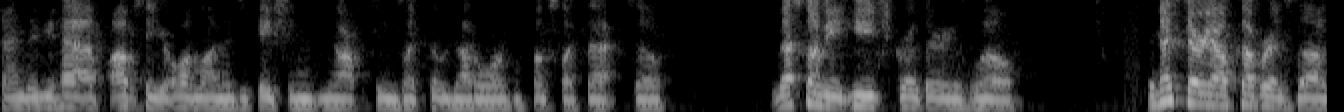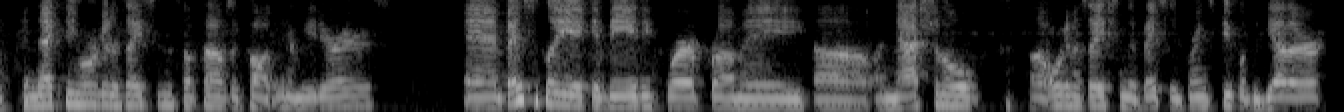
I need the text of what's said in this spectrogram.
And then you have obviously your online education, you know, opportunities like code.org and folks like that. So that's going to be a huge growth area as well. The next area I'll cover is uh, connecting organizations. Sometimes they're called intermediaries. And basically, it could be anywhere from a, uh, a national uh, organization that basically brings people together,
